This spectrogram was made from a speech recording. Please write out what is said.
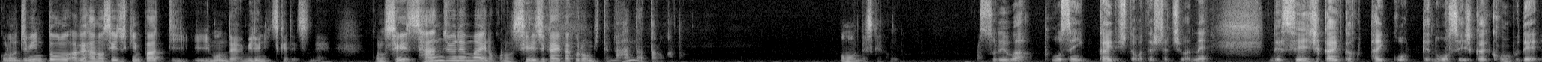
この自民党の安倍派の政治資金パーティー問題を見るにつけですねこの30年前のこの政治改革論議って何だったのかと思うんですけど。それは当選1回でした私たちはね。で政治改革大綱っていうのを政治改革本部で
